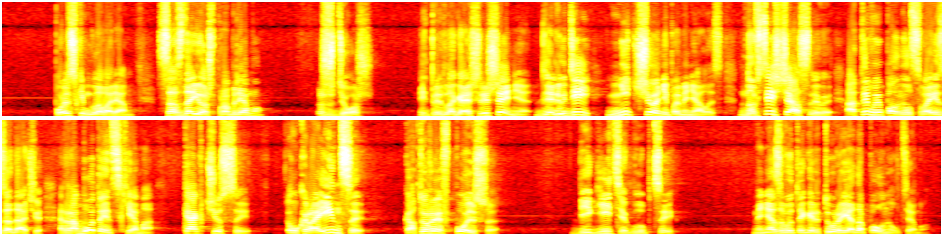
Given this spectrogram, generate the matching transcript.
Польским главарям. Создаешь проблему, ждешь, и предлагаешь решение. Для людей ничего не поменялось, но все счастливы, а ты выполнил свои задачи. Работает схема как часы. Украинцы, которые в Польше. Бегите, глупцы. Меня зовут Игорь Тур, и я дополнил тему.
